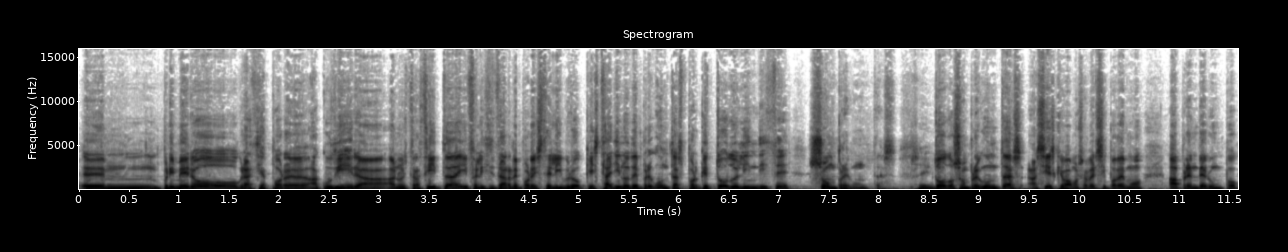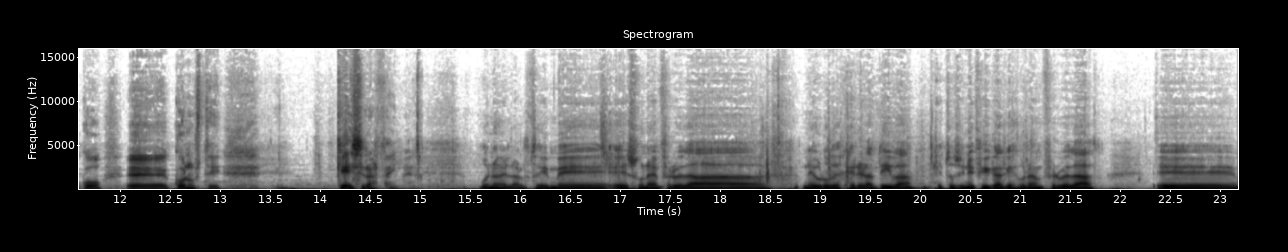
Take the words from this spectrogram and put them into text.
Eh, primero, gracias por eh, acudir a, a, nuestra cita y felicitarle por este libro que está lleno de preguntas, porque todo el índice son preguntas. Sí. Todos son preguntas, así es que vamos a ver si podemos aprender un poco eh, con usted. ¿Qué es el Alzheimer? Bueno, el Alzheimer es una enfermedad neurodegenerativa. Esto significa que es una enfermedad eh,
